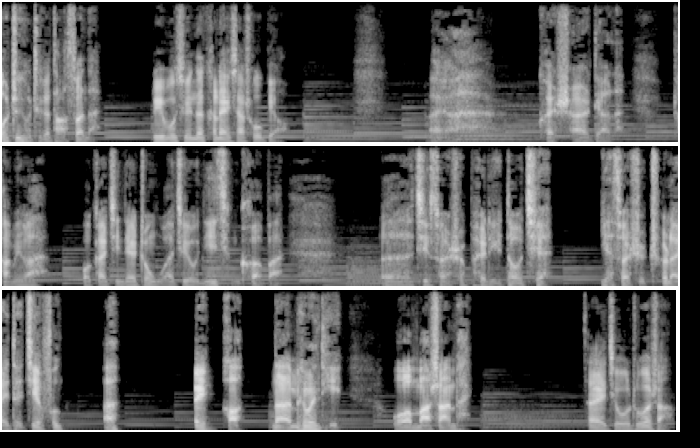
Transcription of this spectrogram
我真有这个打算呢。吕不群呢，看了一下手表。哎呀，快十二点了，长明啊，我看今天中午就由你请客吧，呃，既算是赔礼道歉，也算是迟来的接风，啊，哎，好，那没问题，我马上安排。在酒桌上，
